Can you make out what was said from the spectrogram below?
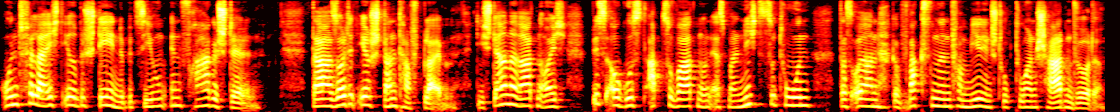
und vielleicht ihre bestehende Beziehung in Frage stellen. Da solltet ihr standhaft bleiben. Die Sterne raten euch, bis August abzuwarten und erstmal nichts zu tun, das euren gewachsenen Familienstrukturen schaden würde.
